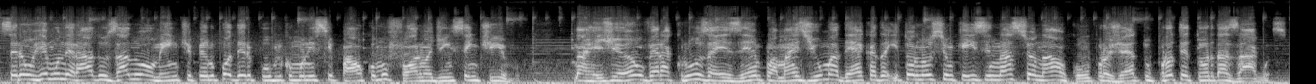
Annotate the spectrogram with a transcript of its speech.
serão remunerados anualmente pelo poder público municipal como forma de incentivo. Na região, Veracruz é exemplo há mais de uma década e tornou-se um case nacional com o projeto Protetor das Águas.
